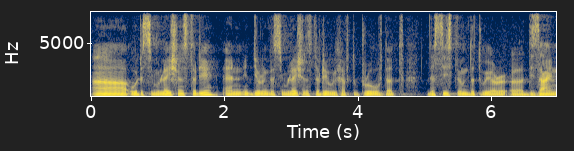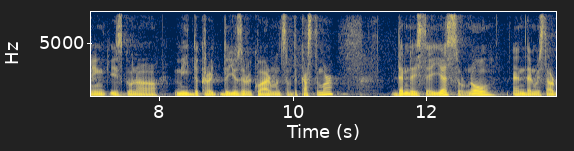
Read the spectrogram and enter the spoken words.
uh, with a simulation study, and during the simulation study, we have to prove that the system that we are uh, designing is gonna meet the, the user requirements of the customer. Then they say yes or no, and then we start,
